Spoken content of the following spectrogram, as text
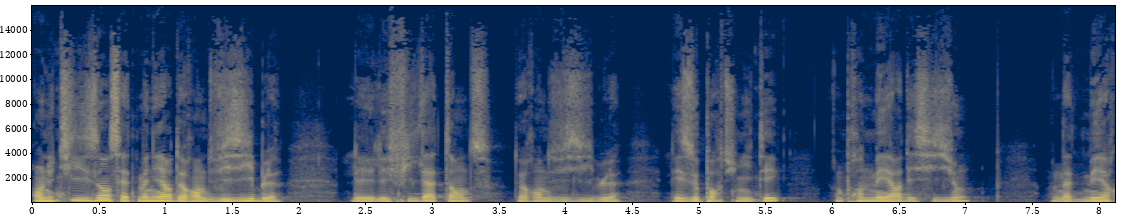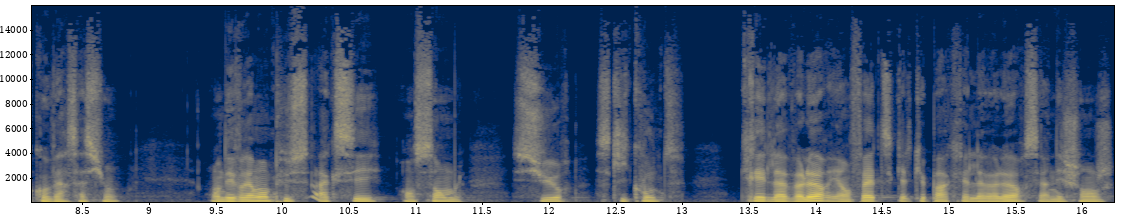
en utilisant cette manière de rendre visibles les, les files d'attente, de rendre visibles les opportunités, on prend de meilleures décisions, on a de meilleures conversations, on est vraiment plus axé ensemble sur ce qui compte, créer de la valeur, et en fait, quelque part, créer de la valeur, c'est un échange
